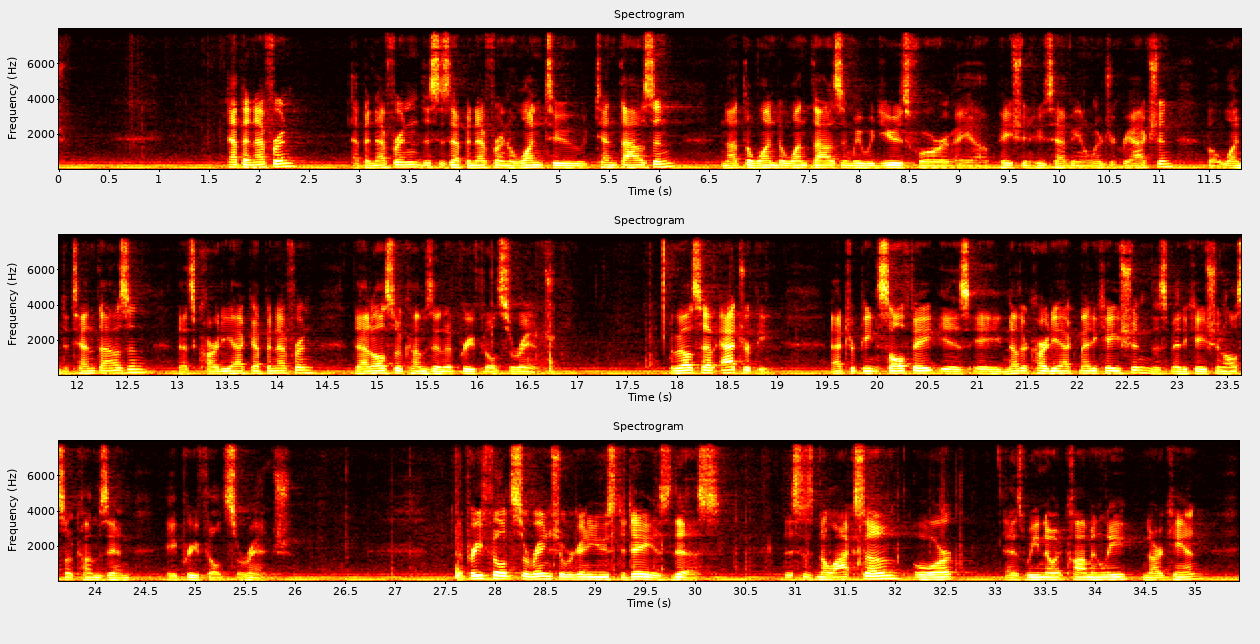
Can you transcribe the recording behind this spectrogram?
Epinephrine. Epinephrine, this is epinephrine 1 to 10,000, not the 1 to 1,000 we would use for a uh, patient who's having an allergic reaction, but 1 to 10,000, that's cardiac epinephrine. That also comes in a pre-filled syringe. We also have atropine. Atropine sulfate is a, another cardiac medication. This medication also comes in a pre-filled syringe. The pre-filled syringe that we're going to use today is this. This is naloxone, or as we know it commonly, Narcan,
